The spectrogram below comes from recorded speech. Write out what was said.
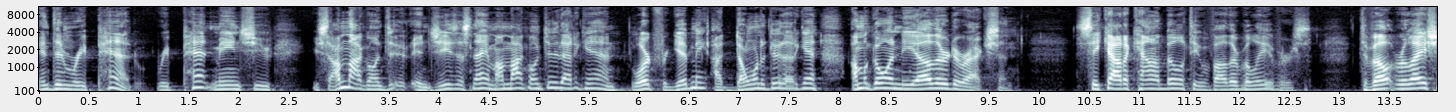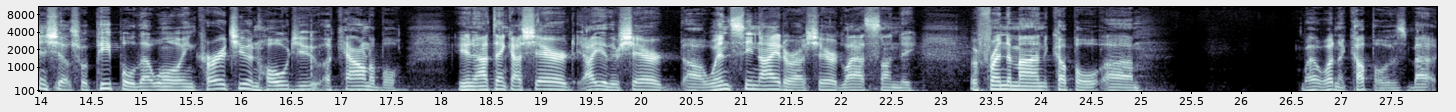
And then repent. Repent means you, you say, I'm not going to do, in Jesus' name, I'm not going to do that again. Lord, forgive me. I don't want to do that again. I'm going to go in the other direction. Seek out accountability with other believers. Develop relationships with people that will encourage you and hold you accountable. You know, I think I shared, I either shared uh, Wednesday night or I shared last Sunday. A friend of mine, a couple, um, well, it wasn't a couple, it was about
